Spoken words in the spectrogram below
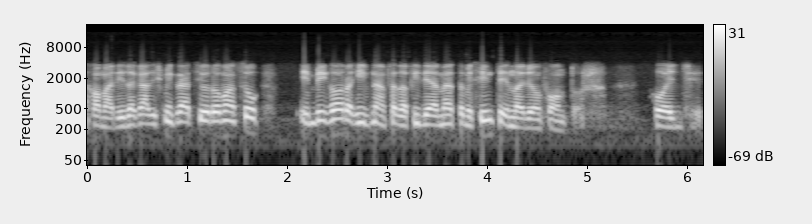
ha már illegális migrációról van szó. Én még arra hívnám fel a figyelmet, ami szintén nagyon fontos, hogy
